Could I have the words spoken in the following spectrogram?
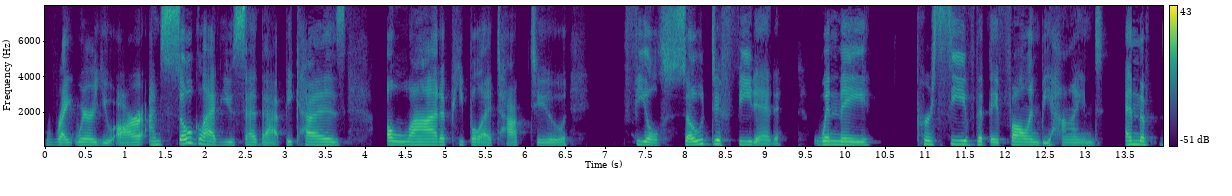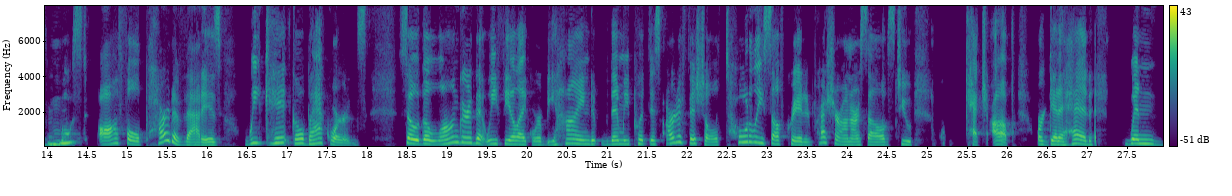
right where you are i'm so glad you said that because a lot of people i talk to feel so defeated when they perceive that they've fallen behind. And the mm-hmm. most awful part of that is we can't go backwards. So the longer that we feel like we're behind, then we put this artificial, totally self created pressure on ourselves to catch up or get ahead when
